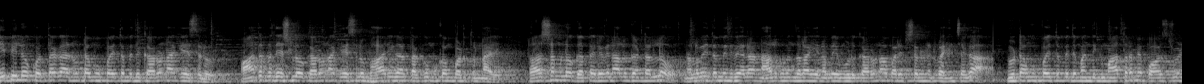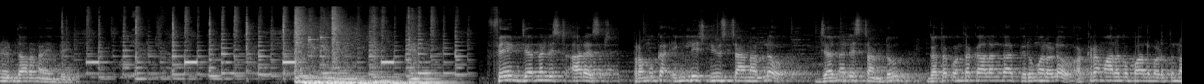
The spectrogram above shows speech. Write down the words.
ఏపీలో కొత్తగా నూట ముప్పై తొమ్మిది కరోనా కేసులు ఆంధ్రప్రదేశ్లో కరోనా కేసులు భారీగా తగ్గుముఖం పడుతున్నాయి. రాష్ట్రంలో గత ఇరవై నాలుగు గంటల్లో నలభై తొమ్మిది వేల నాలుగు వందల ఎనభై మూడు కరోనా పరీక్షలు నిర్వహించగా నూట ముప్పై తొమ్మిది మందికి మాత్రమే పాజిటివ్ నిర్ధారణ అయింది. ఫేక్ జర్నలిస్ట్ అరెస్ట్ ప్రముఖ ఇంగ్లీష్ న్యూస్ ఛానల్లో జర్నలిస్ట్ అంటూ గత కొంతకాలంగా తిరుమలలో అక్రమాలకు పాల్పడుతున్న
